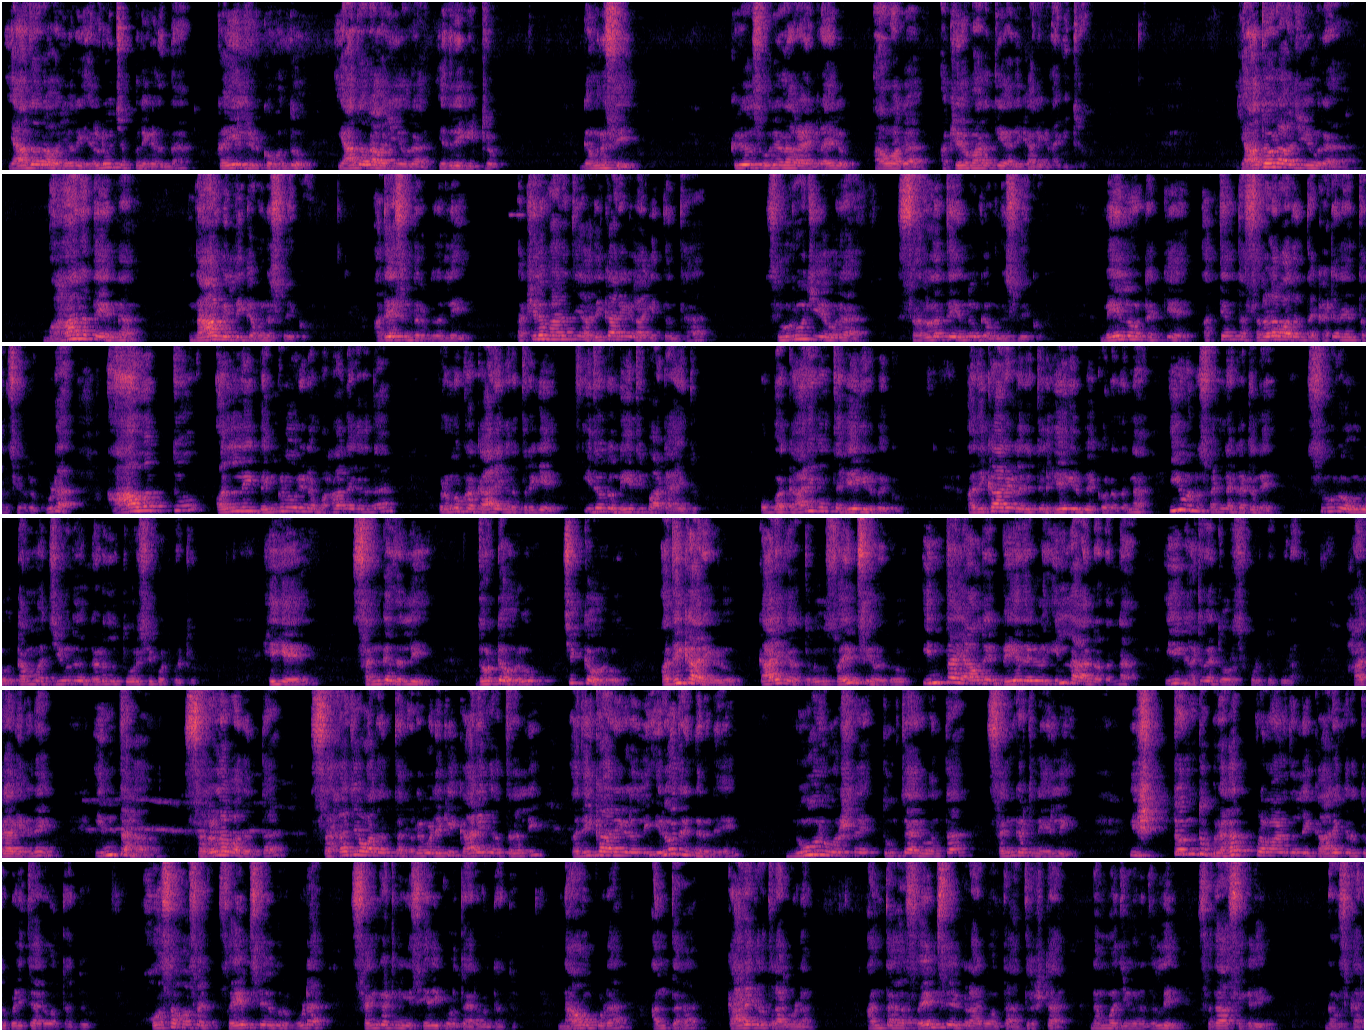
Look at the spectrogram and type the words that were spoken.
ಯಾದವರಾವಜಿಯವರ ಎರಡೂ ಚಪ್ಪಲಿಗಳನ್ನ ಕೈಯಲ್ಲಿ ಹಿಡ್ಕೊಂಡ್ಬಂದು ಯಾದವರಾವಜಿಯವರ ಎದುರಿಗಿಟ್ರು ಗಮನಿಸಿ ಕೃ ಸೂರ್ಯನಾರಾಯಣ ರಾಯರು ಆವಾಗ ಅಖಿಲ ಭಾರತೀಯ ಅಧಿಕಾರಿಗಳಾಗಿದ್ದರು ಯಾದವರಾಜಿಯವರ ಮಹಾನತೆಯನ್ನ ನಾವಿಲ್ಲಿ ಗಮನಿಸಬೇಕು. ಅದೇ ಸಂದರ್ಭದಲ್ಲಿ ಅಖಿಲ ಭಾರತೀಯ ಅಧಿಕಾರಿಗಳಾಗಿದ್ದಂತಹ ಸೂರೂಜಿಯವರ ಸರಳತೆಯನ್ನು ಗಮನಿಸಬೇಕು. ಮೇಲ್ನೋಟಕ್ಕೆ ಅತ್ಯಂತ ಸರಳವಾದಂಥ ಘಟನೆ ಅಂತ ಅನಿಸಿದ್ರು ಕೂಡ ಆವತ್ತು ಅಲ್ಲಿ ಬೆಂಗಳೂರಿನ ಮಹಾನಗರದ ಪ್ರಮುಖ ಕಾರ್ಯಕರ್ತರಿಗೆ ಇದೊಂದು ನೀತಿ ಪಾಠ ಆಯಿತು. ಒಬ್ಬ ಕಾರ್ಯಕರ್ತ ಹೇಗಿರಬೇಕು? ಅಧಿಕಾರಿಗಳ ಜೊತೆ ಹೇಗಿರಬೇಕು ಅನ್ನೋದನ್ನ ಈ ಒಂದು ಸಣ್ಣ ಘಟನೆ ಸೂರು ಅವರು ತಮ್ಮ ಜೀವನದಲ್ಲಿ ನಡೆದು ತೋರಿಸಿಕೊಟ್ಬಿಟ್ರು. ಹೀಗೆ ಸಂಘದಲ್ಲಿ ದೊಡ್ಡವರು, ಚಿಕ್ಕವರು, ಅಧಿಕಾರಿಗಳು, ಕಾರ್ಯಕರ್ತರು ಸ್ವಯಂ ಸೇವಕರು ಇಂಥ ಯಾವುದೇ ಭೇದಗಳು ಇಲ್ಲ ಅನ್ನೋದನ್ನ ಈ ಘಟನೆ ತೋರಿಸಿಕೊಡ್ತು ಕೂಡ. ಹಾಗಾಗಿನೇ ಇಂತಹ ಸರಳವಾದಂಥ, ಸಹಜವಾದಂಥ ನಡವಳಿಕೆ ಕಾರ್ಯಕರ್ತರಲ್ಲಿ, ಅಧಿಕಾರಿಗಳಲ್ಲಿ ಇರೋದ್ರಿಂದಲೇ ನೂರು ವರ್ಷ ತುಂಬ್ತಾ ಇರುವಂಥ ಸಂಘಟನೆಯಲ್ಲಿ ಇಷ್ಟೊಂದು ಬೃಹತ್ ಪ್ರಮಾಣದಲ್ಲಿ ಕಾರ್ಯಕರ್ತರು ಬೆಳೀತಾ ಇರುವಂಥದ್ದು ಹೊಸ ಹೊಸ ಸ್ವಯಂ ಸೇವಕರು ಕೂಡ ಸಂಘಟನೆಗೆ ಸೇರಿಕೊಳ್ತಾ ಇರುವಂಥದ್ದು ನಾವು ಕೂಡ ಅಂತಹ ಕಾರ್ಯಕರ್ತರಾಗೋಣ, ಅಂತಹ ಸ್ವಯಂ ಸೇವಕರಾಗುವಂತಹ ಅದೃಷ್ಟ ನಮ್ಮ ಜೀವನದಲ್ಲಿ ಸದಾ ಸಿಗಲಿ. ನಮಸ್ಕಾರ.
